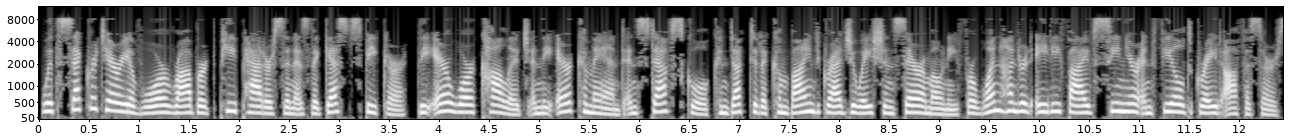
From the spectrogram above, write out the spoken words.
With Secretary of War Robert P. Patterson as the guest speaker, the Air War College and the Air Command and Staff School conducted a combined graduation ceremony for 185 senior and field grade officers.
